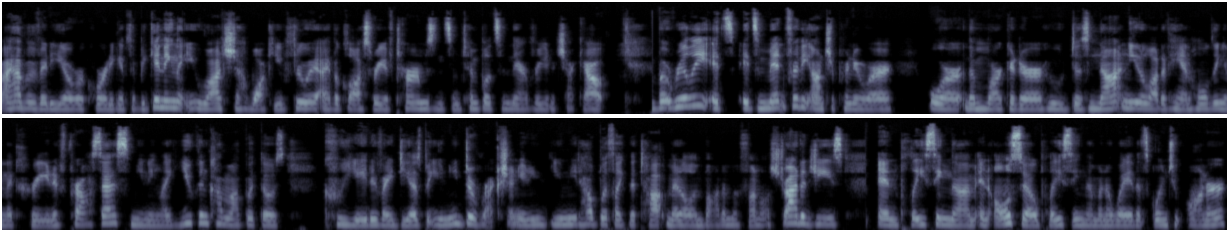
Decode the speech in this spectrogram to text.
I have a video recording at the beginning that you watch to walk you through it. I have a glossary of terms and some templates in there for you to check out. But really it's it's meant for the entrepreneur or the marketer who does not need a lot of hand holding in the creative process, meaning like you can come up with those creative ideas, but you need direction. You need, you need help with like the top, middle, and bottom of funnel strategies and placing them and also placing them in a way that's going to honor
